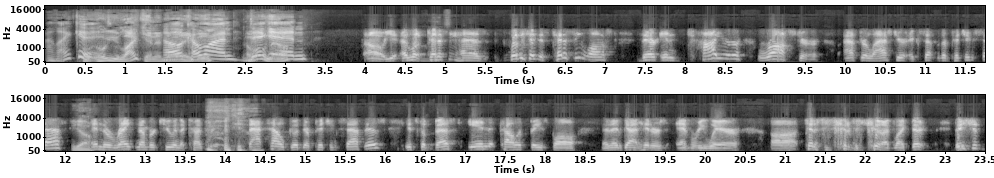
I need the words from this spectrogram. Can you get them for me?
I like it. who you liking it? Oh, come on, dig now. in. Oh yeah, and look, Tennessee has. Let me say this: Tennessee lost their entire roster after last year, except for their pitching staff, Yeah. and they're ranked number two in the country. That's how good their pitching staff is. It's the best in college baseball, and they've got hitters everywhere. Uh, Tennessee's going to be good. Like they they should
